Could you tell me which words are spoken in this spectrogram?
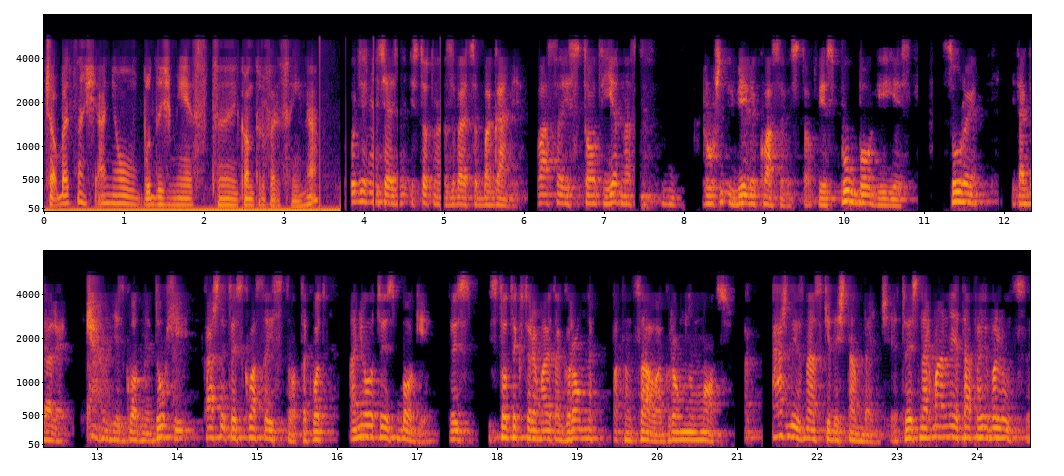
czy obecność aniołów w buddyzmie jest e, kontrowersyjna? W buddyzmie istoty nazywają się bagami. Klasa istot, jedna z różnych, wielu klasów istot. Jest półbogi, jest sury i tak dalej. Jest głodne duchy. Każdy to jest klasa istot. Tak вот, anioły to jest bogi. To jest istoty, które mają ogromny potencjał, ogromną moc. Każdy z nas kiedyś tam będzie. To jest normalny etap ewolucji.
